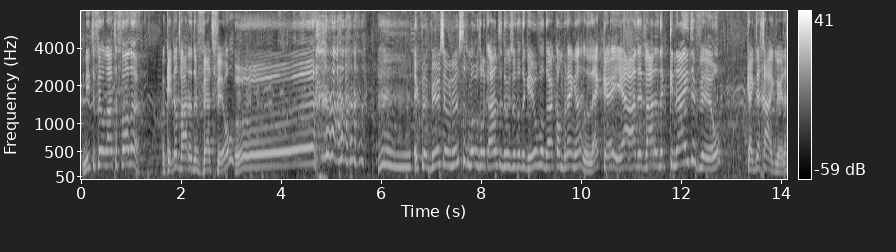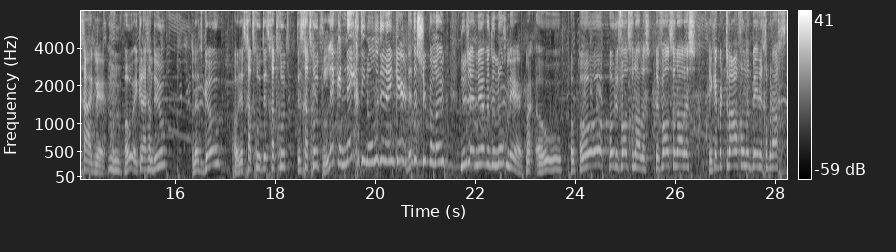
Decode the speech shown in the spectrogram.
Niet te veel laten vallen. Oké, dat waren er vet veel. Oh. Ik probeer zo rustig mogelijk aan te doen, zodat ik heel veel daar kan brengen. Lekker, ja, dit waren de knijterveel. Kijk, daar ga ik weer, daar ga ik weer. Oh, ik krijg een duw. Let's go. Oh, dit gaat goed, dit gaat goed, dit gaat goed. Lekker 1900 in één keer. Dit is super leuk. Nu, zijn, nu hebben we er nog meer. Maar, oh, oh, oh, oh, oh, er valt van alles. Er valt van alles. Ik heb er 1200 binnengebracht.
